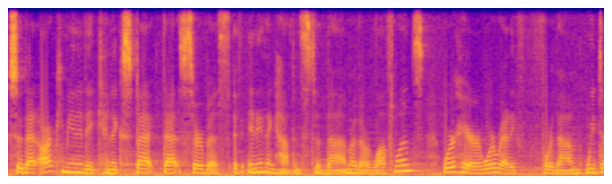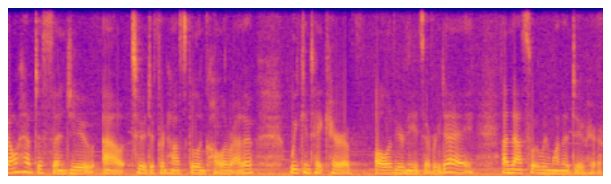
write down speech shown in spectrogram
so that our community can expect that service if anything happens to them or their loved ones. We're here, we're ready for them. We don't have to send you out to a different hospital in Colorado. We can take care of all of your needs every day, and that's what we want to do here.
